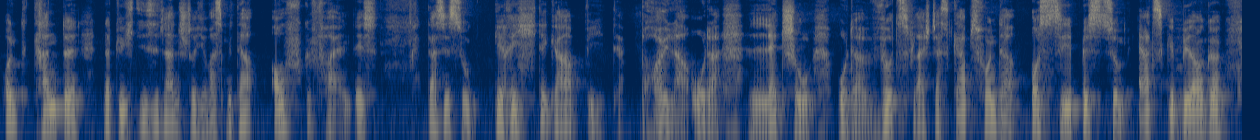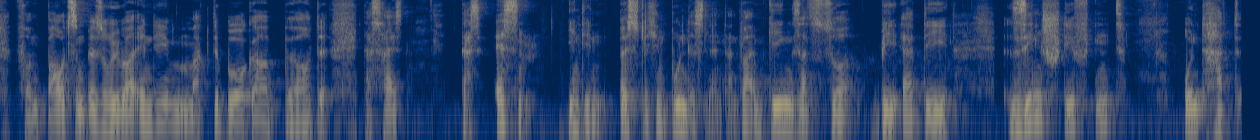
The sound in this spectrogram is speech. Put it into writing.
und kannte natürlich diese Landstriche. Was mir da aufgefallen ist, dass es so Gerichte gab wie der Bräuler oder Lecho oder Würzfleisch. Das gab's von der Ostsee bis zum Erzgebirge, von Bautzen bis rüber in die Magdeburger Börde. Das heißt, das Essen in den östlichen Bundesländern war im Gegensatz zur BRD sinnstiftend und hat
